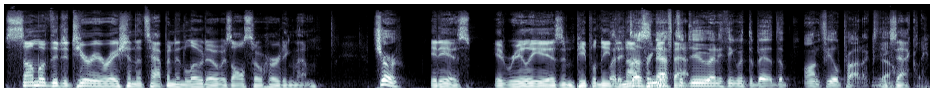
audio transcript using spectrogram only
some of the deterioration that's happened in Lodo is also hurting them. sure, It is. It really is, and people need but to not forget that. it doesn't have to do anything with the the on field product. though. exactly.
